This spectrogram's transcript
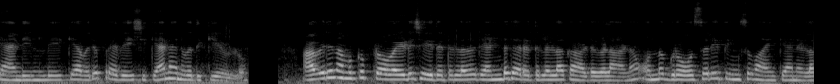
ക്യാന്റീനിലേക്ക് അവർ പ്രവേശിക്കാൻ അനുവദിക്കുകയുള്ളൂ. അവർ നമുക്ക് പ്രൊവൈഡ് ചെയ്തിട്ടുള്ളത് രണ്ട് തരത്തിലുള്ള കാർഡുകളാണ്. ഒന്ന് ഗ്രോസറി തിങ്സ് വാങ്ങിക്കാനുള്ള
